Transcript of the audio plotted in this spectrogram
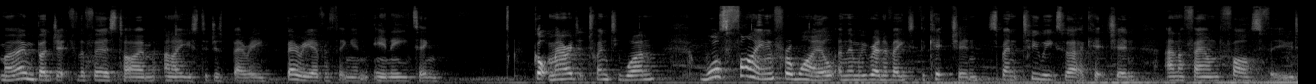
my own budget for the first time, and I used to just bury bury everything in in eating. Got married at 21 was fine for a while, and then we renovated the kitchen, spent two weeks without a kitchen, and I found fast food.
